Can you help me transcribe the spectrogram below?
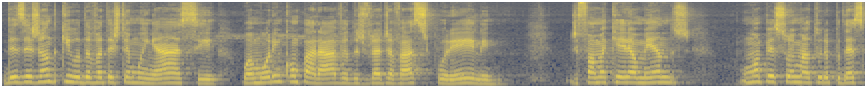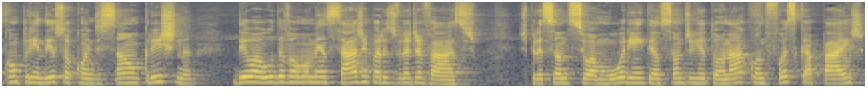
Desejando que Uddhava testemunhasse o amor incomparável dos Vrajavasis por ele, de forma que ele, ao menos, uma pessoa imatura pudesse compreender sua condição, Krishna deu a Uddhava uma mensagem para os Vrajavasis, expressando seu amor e a intenção de retornar quando fosse capaz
